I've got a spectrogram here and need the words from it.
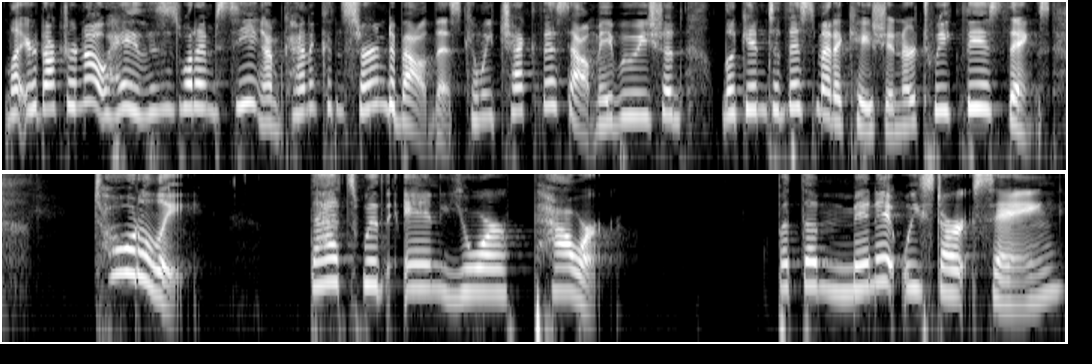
let your doctor know hey, this is what I'm seeing. I'm kind of concerned about this. Can we check this out? Maybe we should look into this medication or tweak these things. Totally. That's within your power. But the minute we start saying,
